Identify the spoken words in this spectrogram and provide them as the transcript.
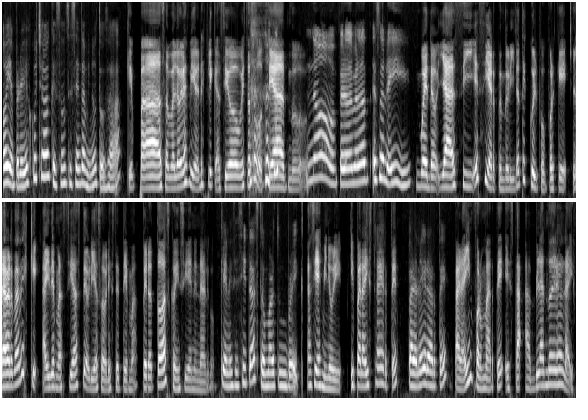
Oye, pero yo he escuchado que son 60 minutos, ¿ah? ¿Qué pasa? Malogras mi gran explicación, me estás saboteando. No, pero de verdad eso leí. Bueno, ya sí, es cierto, Nuri, no te culpo, porque la verdad es que hay demasiadas teorías sobre este tema, pero todas coinciden en algo. Que necesitas tomarte un break Así es, mi Nuri. Y para distraerte, para alegrarte. para informarte, está Hablando de la Life,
